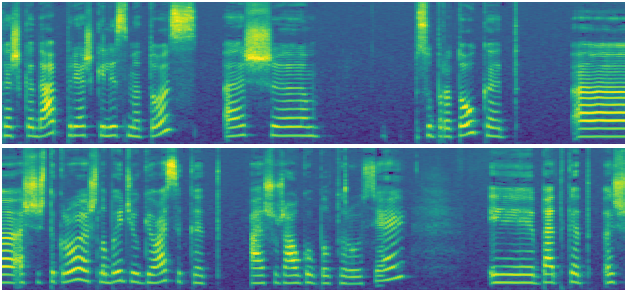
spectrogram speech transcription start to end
kažkada prieš kelis metus aš supratau, kad a, aš iš tikrųjų, aš labai džiaugiuosi, kad aš užaugau Baltarusijoje, bet kad aš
